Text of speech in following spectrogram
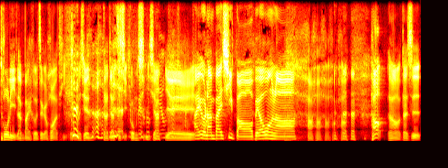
脱离蓝百合这个话题。我们先大家自己恭喜一下，耶！还有蓝白气保，不要忘了啊！好好好好好好啊！但是。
